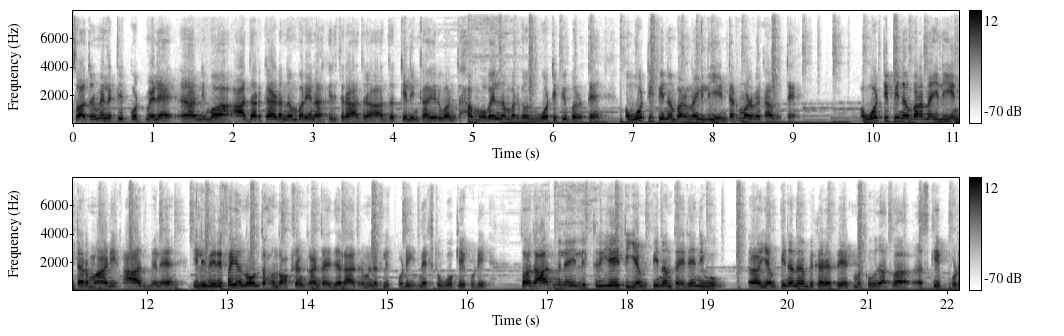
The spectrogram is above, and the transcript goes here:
ಸೊ ಅದ್ರ ಮೇಲೆ ಕ್ಲಿಕ್ ಕೊಟ್ಟ ಮೇಲೆ ನಿಮ್ಮ ಆಧಾರ್ ಕಾರ್ಡ್ ನಂಬರ್ ಏನ್ ಹಾಕಿರ್ತೀರ, ಅದ್ರ, ಅದಕ್ಕೆ ಲಿಂಕ್ ಆಗಿರುವಂತಹ ಮೊಬೈಲ್ ನಂಬರ್ಗೆ ಒಂದು ಓ ಟಿ ಪಿ ಬರುತ್ತೆ. ಒ ಟಿ ಪಿ ನಂಬರ್ನ ಇಲ್ಲಿ ಎಂಟರ್ ಮಾಡಬೇಕಾಗುತ್ತೆ. ಒ ಟಿ ಪಿ ನಂಬರ್ ಅನ್ನ ಇಲ್ಲಿ ಎಂಟರ್ ಮಾಡಿ ಆದ್ಮೇಲೆ ಇಲ್ಲಿ ವೆರಿಫೈ ಅನ್ನುವಂತಹ ಒಂದು ಆಪ್ಷನ್ ಕಾಣ್ತಾ ಇದೆಯಲ್ಲ ಅದ್ರ ಮೇಲೆ ಕ್ಲಿಕ್ ಕೊಡಿ. ನೆಕ್ಸ್ಟ್ ಓಕೆ ಕೊಡಿ. ಸೊ ಅದಾದ್ಮೇಲೆ ಇಲ್ಲಿ ಕ್ರಿಯೇಟ್ ಎಂ ಪಿನ್ ಅಂತ ಇದೆ. ನೀವು ಎಂ ಅನ್ನ ಬೇಕಾದ್ರೆ ಕ್ರಿಯೇಟ್ ಮಾಡ್ಕೋಬಹುದು ಅಥವಾ ಸ್ಕಿಪ್ ಕೂಡ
